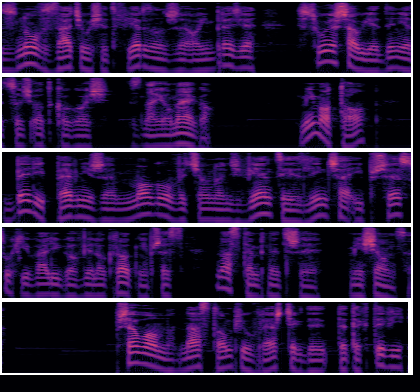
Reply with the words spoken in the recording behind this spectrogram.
znów zaciął się twierdząc, że o imprezie słyszał jedynie coś od kogoś znajomego. Mimo to byli pewni, że mogą wyciągnąć więcej z Lyncha i przesłuchiwali go wielokrotnie przez następne trzy miesiące. Przełom nastąpił wreszcie, gdy detektywi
